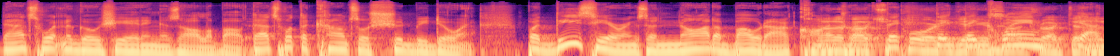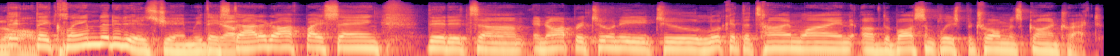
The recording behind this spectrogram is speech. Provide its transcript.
That's what negotiating is all about. That's what the council should be doing. But these hearings are not about our contract. Not about supporting getting your claim, contract done yeah, at they, they claim that it is, Jamie. They Yep. started off by saying that it's um, an opportunity to look at the timeline of the Boston Police Patrolman's contract.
